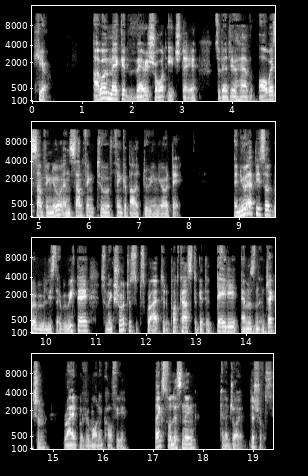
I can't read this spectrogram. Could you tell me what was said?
here. I will make it very short each day so that you have always something new and something to think about during your day. A new episode will be released every weekday, so make sure to subscribe to the podcast to get your daily Amazon injection right with your morning coffee Thanks for listening and enjoy the shows.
